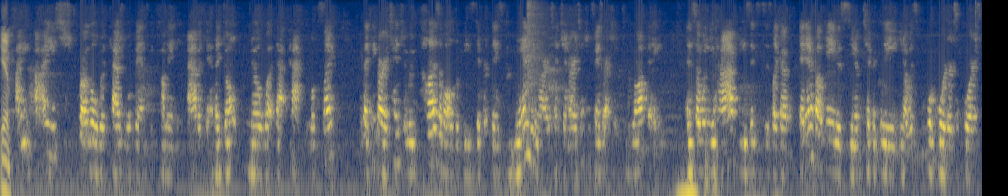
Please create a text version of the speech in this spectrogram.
Yeah, I I struggle with casual fans becoming avid fans. I don't know what that path looks like. I think our attention, because of all of these different things commanding our attention, our attention spans are actually dropping. And so when you have these instances, like a, an NFL game is, you know, typically, you know, it's four quarters, of course,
